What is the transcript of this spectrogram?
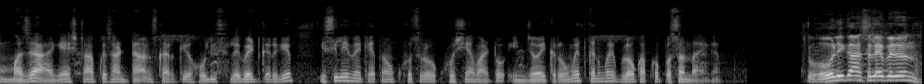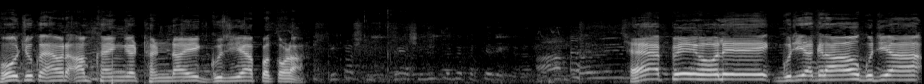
मज़ा आ गया स्टाफ के साथ डांस करके, होली सेलिब्रेट करके। इसलिए मैं कहता हूँ, खुश रहो, खुशियाँ बांटो इन्जॉय करो। उम्मीद करूँगा ये ब्लॉग आपको पसंद आएगा। तो होली का सेलिब्रेशन हो चुका है और आप खाएँगे ठंडा एक गुजिया पकौड़ा। हैप्पी होली! गुजिया खिलाओ, गुजिया।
